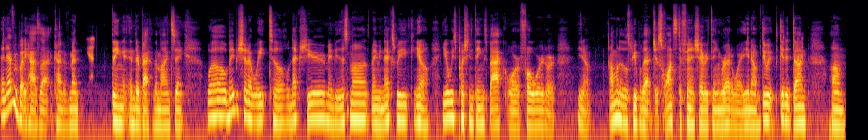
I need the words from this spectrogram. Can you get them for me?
And everybody has that kind of meant yeah. thing in their back of the mind, saying, well, maybe should I wait till next year? Maybe this month? Maybe next week? You know, you're always pushing things back or forward, or, you know, I'm one of those people that just wants to finish everything right away. You know, do it, get it done. Um,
